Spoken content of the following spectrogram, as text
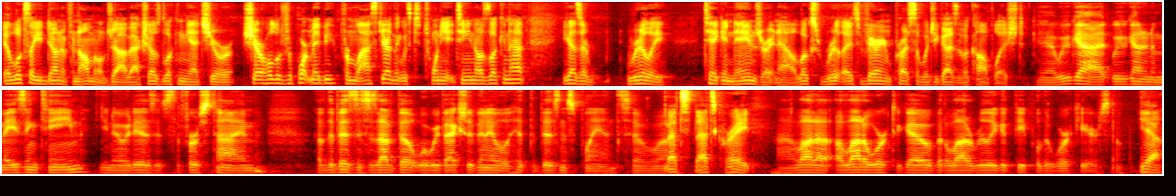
it, looks like you've done a phenomenal job. Actually, I was looking at your shareholders report maybe from last year. I think it was 2018. I was looking at. You guys are really taking names right now. It looks really. It's very impressive what you guys have accomplished. Yeah, we've got we've got an amazing team. You know, it is. It's the first time of the businesses I've built where we've actually been able to hit the business plan. So uh, that's that's great. A lot of a lot of work to go, but a lot of really good people that work here. So yeah.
